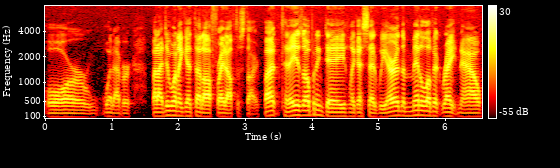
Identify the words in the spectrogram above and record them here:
or whatever but i do want to get that off right off the start but today is opening day like i said we are in the middle of it right now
